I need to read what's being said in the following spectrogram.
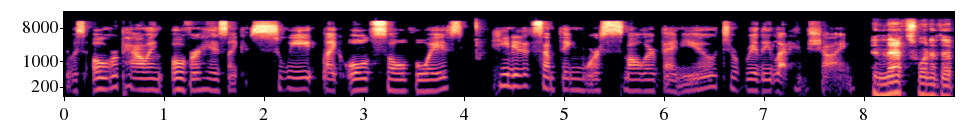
It was overpowering over his like sweet, like old soul voice. He needed something more smaller venue to really let him shine. and that's one of the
